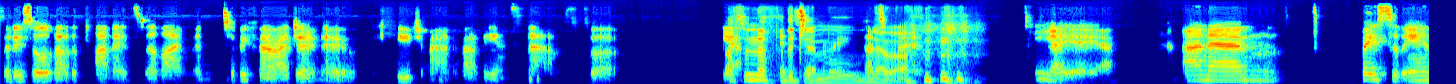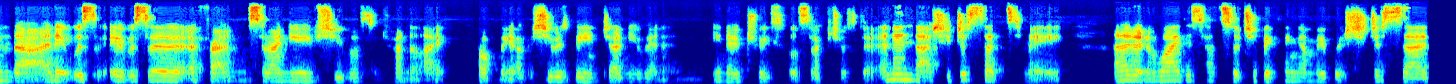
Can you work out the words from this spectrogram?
but it's all about the planets and alignment. To be fair, I don't know a huge amount about the outs, but yeah, that's enough for the general knower. yeah, yeah, yeah. And um, basically in that, and it was it was a, a friend, so I knew she wasn't trying to like up. She was being genuine and you know, truthful, so I trust it. And in that, she just said to me, and I don't know why this had such a big thing on me, but she just said,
